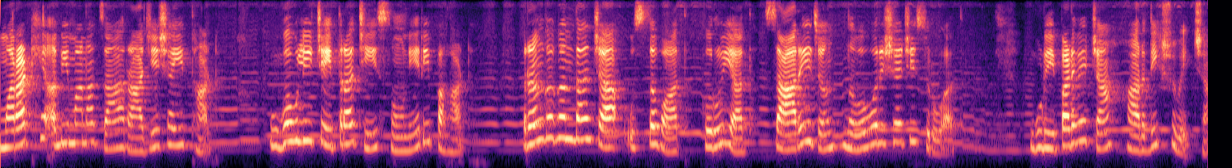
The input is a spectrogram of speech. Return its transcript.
मराठी अभिमानाचा राजेशाही थाट उगवली चैत्राची सोनेरी पहाट. रंगगंधांच्या उत्सवात करूयात सारे जण नववर्षाची सुरुवात. गुढीपाडव्याच्या हार्दिक शुभेच्छा.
